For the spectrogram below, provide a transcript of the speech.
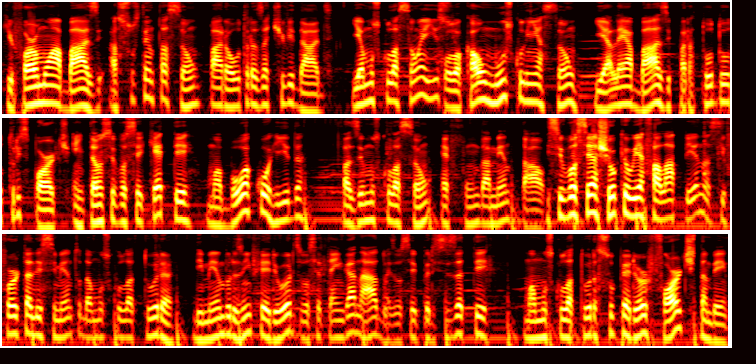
que formam a base, a sustentação para outras atividades. E a musculação é isso, colocar o músculo em ação e ela é a base para todo outro esporte. Então, se você quer ter uma boa corrida, fazer musculação é fundamental. E se você achou que eu ia falar apenas de fortalecimento da musculatura de membros inferiores, você está enganado, mas você precisa ter uma musculatura superior forte também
